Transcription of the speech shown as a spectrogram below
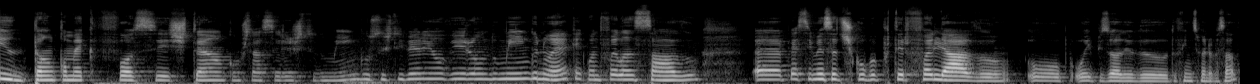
Então, como é que vocês estão? Como está a ser este domingo? Se estiverem a ouvir um domingo, não é? Que é quando foi lançado. Uh, peço imensa desculpa por ter falhado o, o episódio do, do fim de semana passado.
